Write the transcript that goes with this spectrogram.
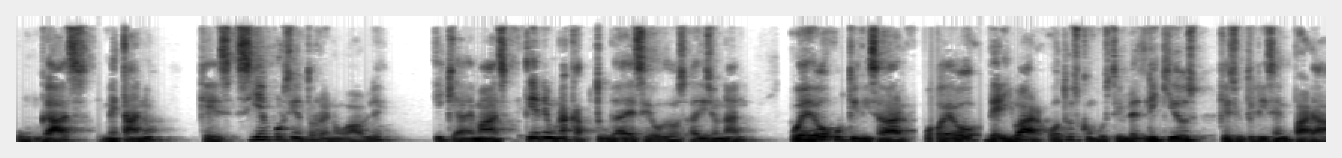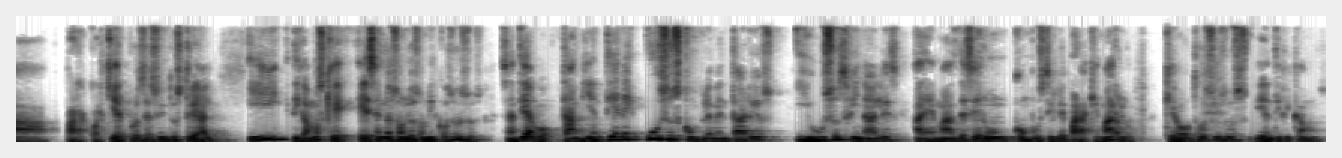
un gas metano que es 100% renovable y que además tiene una captura de CO2 adicional, puedo utilizar, puedo derivar otros combustibles líquidos que se utilicen para, para cualquier proceso industrial y digamos que esos no son los únicos usos. Santiago también tiene usos complementarios y usos finales, además de ser un combustible para quemarlo. ¿Qué otros usos identificamos?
